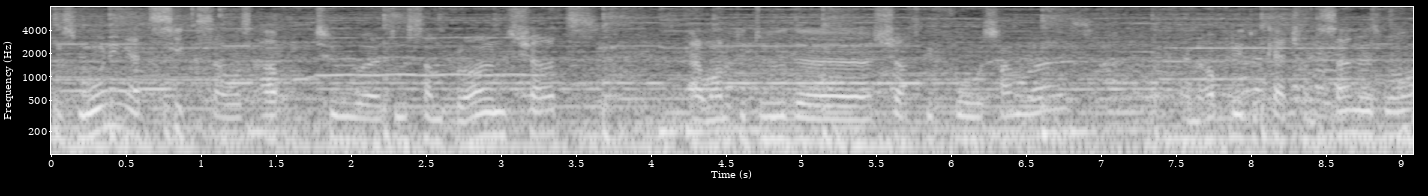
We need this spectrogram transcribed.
this morning at 6 I was up to uh, do some drone shots. I wanted to do the shots before sunrise and hopefully to catch some sun as well.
